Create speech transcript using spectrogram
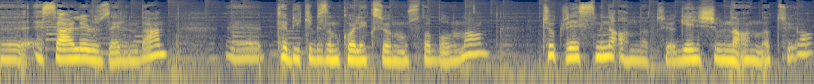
e, eserler üzerinden e, tabii ki bizim koleksiyonumuzda bulunan Türk resmini anlatıyor, gelişimini anlatıyor.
